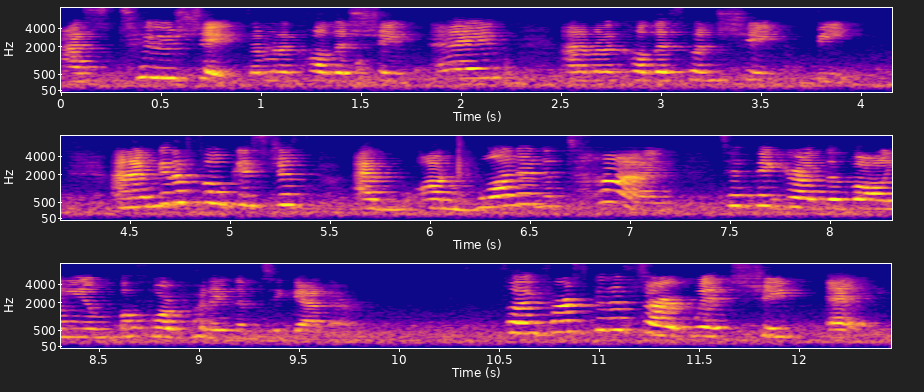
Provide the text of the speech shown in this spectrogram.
as two shapes. I'm going to call this shape A, and I'm going to call this one shape B. And I'm going to focus just on one at a time to figure out the volume before putting them together. So I'm first going to start with shape A.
